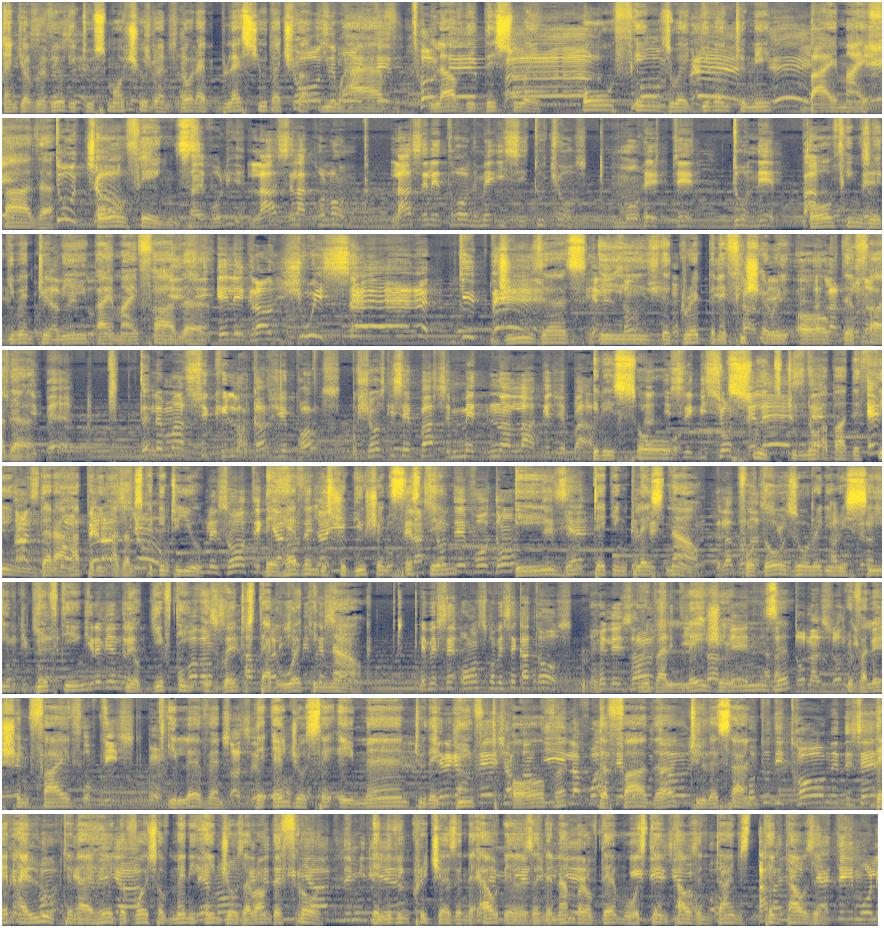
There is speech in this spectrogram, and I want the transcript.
and you have revealed it to small children. Lord, I bless you that you have, loved it this way. All things were given to me by my Father. All things. All things were given to me by my Father. Jesus is the great beneficiary of the Father tellement succulent quand je pense aux choses qui se passent maintenant là que je parle. It is so sweet to know about the things that are happening as I'm speaking to you. The heaven distribution system is uh, taking place now. For those who already received gifting, your gifting is going to start working now. Mm-hmm. Revelations, Revelation 5 11. The angels say amen to the gift of the Father to the Son. Then I looked and I heard the voice of many angels around the throne, the living creatures and the elders, and the number of them was 10,000 times 10,000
